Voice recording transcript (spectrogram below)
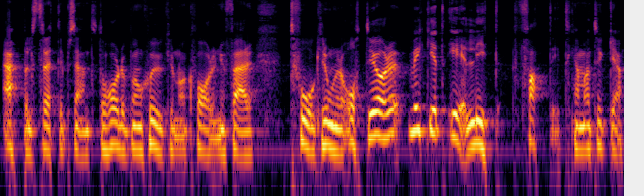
Apples 30%. Då har du på en 7 kronor kvar ungefär 2 kronor och 80 öre. Vilket är lite fattigt kan man tycka.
